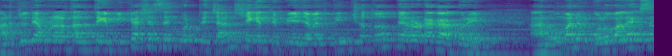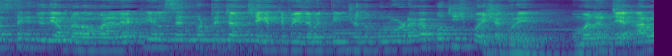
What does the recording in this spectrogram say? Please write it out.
আর যদি আপনারা তাদের থেকে বিকাশে সেন্ড করতে চান, সেক্ষেত্রে পেয়ে যাবেন তিনশত তেরো টাকা করে। আর ওমানের গ্লোবাল এক্সচেঞ্জ থেকে যদি আপনারা ওমানের এক রিয়াল সেন্ড করতে চান, সেক্ষেত্রে পেয়ে যাবেন তিনশত পনেরো টাকা, পঁচিশ পয়সা করে। ওমানের যে আরও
